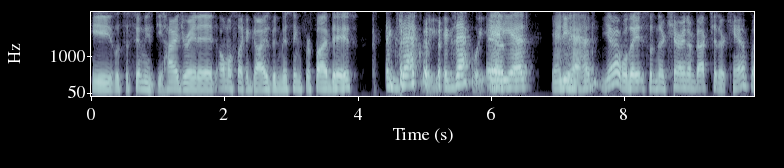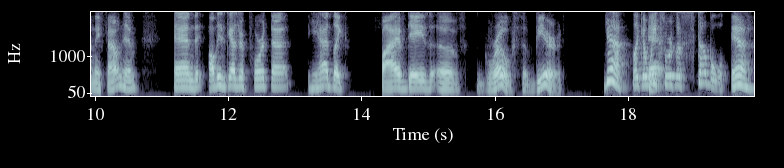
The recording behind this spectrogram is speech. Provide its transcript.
he's, let's assume he's dehydrated, almost like a guy who's been missing for five days. Exactly, exactly. And he had and he had yeah, well, they, so then they're carrying him back to their camp when they found him. And all these guys report that he had like five days of growth of beard. yeah, like a And week's worth of stubble. yeah.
